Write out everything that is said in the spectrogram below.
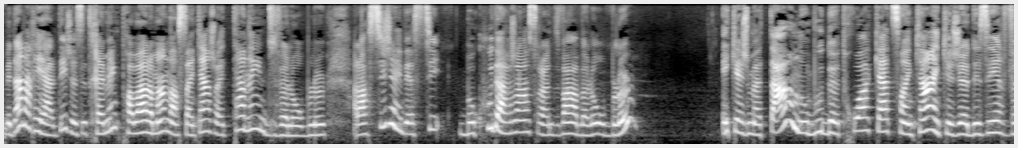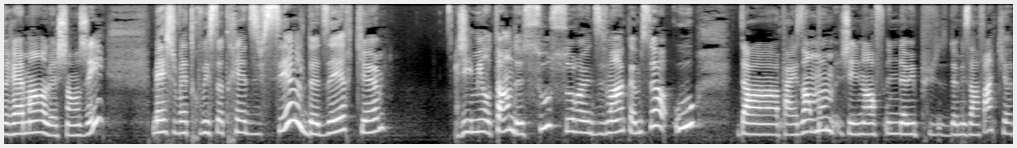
Mais dans la réalité, je sais très bien que probablement dans cinq ans, je vais être tannée du velours bleu. Alors, si j'investis beaucoup d'argent sur un divan en velours bleu, et que je me tente au bout de 3, 4, 5 ans et que je désire vraiment le changer, mais je vais trouver ça très difficile de dire que j'ai mis autant de sous sur un divan comme ça ou dans, par exemple, moi, j'ai une, de, mes de mes enfants qui a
